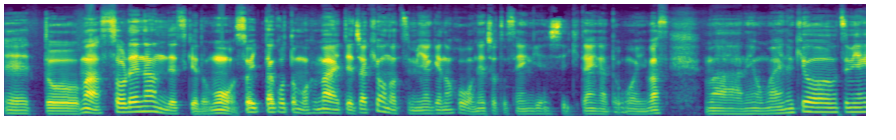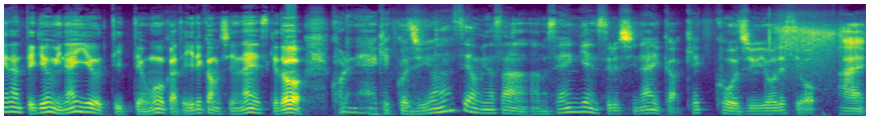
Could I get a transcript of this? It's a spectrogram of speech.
えー、っと、まあ、それなんですけども、そういったことも踏まえて、じゃあ今日の積み上げの方をね、ちょっと宣言していきたいなと思います。まあね、お前の今日積み上げなんて興味ないよって言って思う方いるかもしれないですけど、これね、結構重要なんですよ、皆さん。あの、宣言するしないか、結構重要ですよ。はい。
